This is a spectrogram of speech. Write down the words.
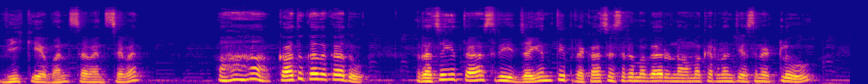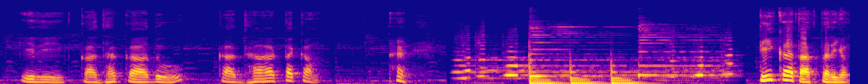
వికే వన్ సెవెన్ సెవెన్. ఆహా కాదు కాదు కాదు. రచయిత శ్రీ జయంతి ప్రకాశశర్మ గారు నామకరణం చేసినట్లు ఇది కథ కాదు కథాటకం. టీకా తాత్పర్యం.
